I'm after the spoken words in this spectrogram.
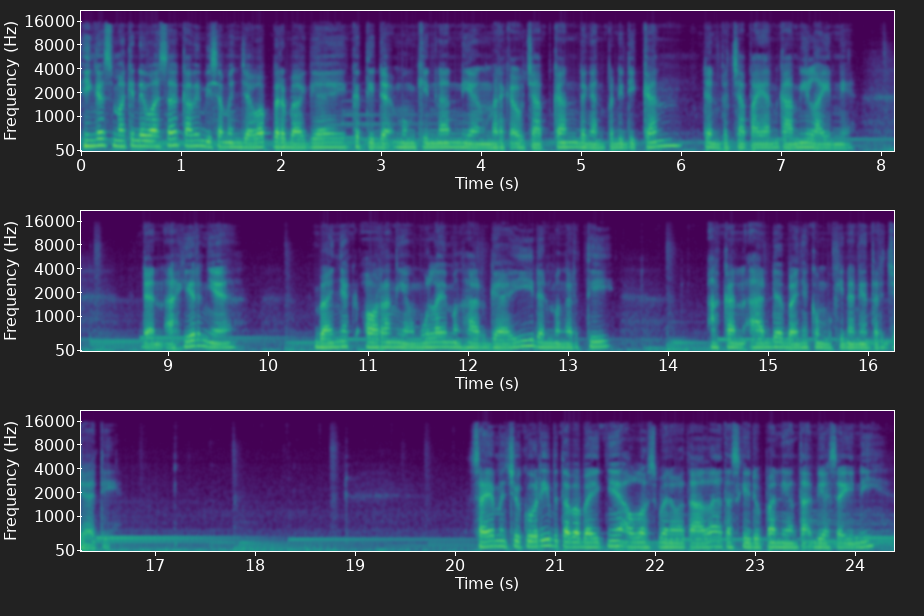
Hingga semakin dewasa, kami bisa menjawab berbagai ketidakmungkinan yang mereka ucapkan dengan pendidikan dan pencapaian kami lainnya. Dan akhirnya, banyak orang yang mulai menghargai dan mengerti akan ada banyak kemungkinan yang terjadi. Saya mensyukuri betapa baiknya Allah Subhanahu wa taala atas kehidupan yang tak biasa ini.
